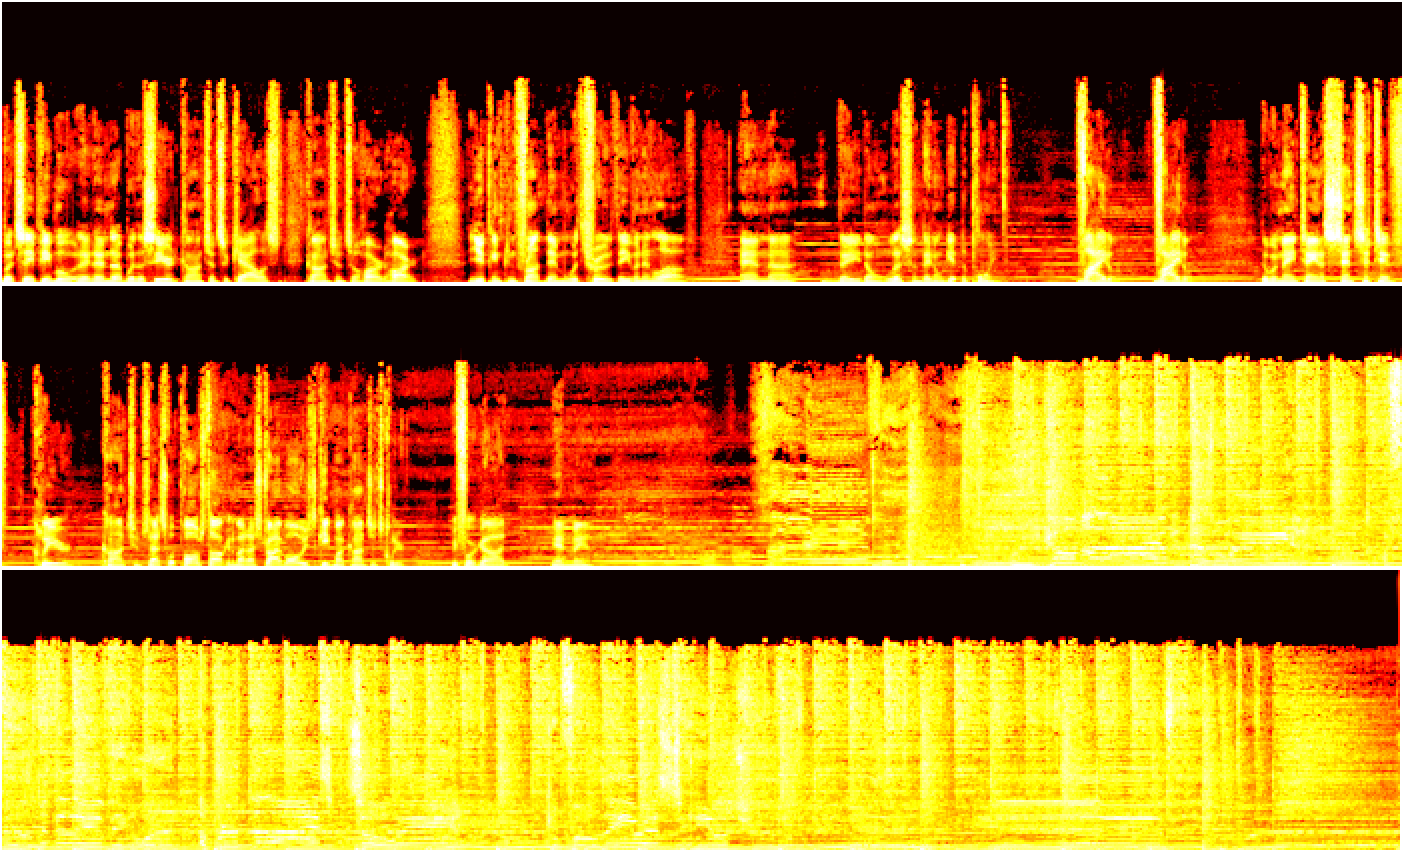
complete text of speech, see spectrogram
But see, people end up with a seared conscience, a calloused conscience, a hard heart. You can confront them with truth, even in love, and uh, they don't listen. They don't get the point. Vital, vital that we maintain a sensitive, clear conscience. That's what Paul's talking about. I strive always to keep my conscience clear before God and man.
